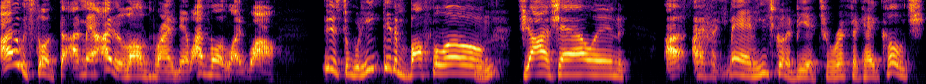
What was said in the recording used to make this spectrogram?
I always thought, I mean, I loved Brian Daboll. I thought, like, wow, this what he did in Buffalo, Mhm. Josh Allen. I, I think, man, he's going to be a terrific head coach.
